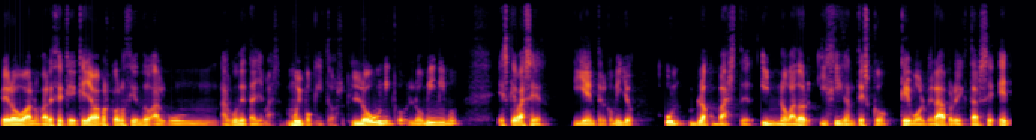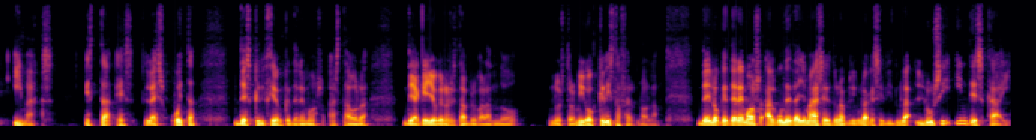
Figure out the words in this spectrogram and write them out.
pero bueno, parece que, ya vamos conociendo algún, algún detalle más, muy poquitos. Lo único, lo mínimo, es que va a ser, y entre comillas, un blockbuster innovador y gigantesco que volverá a proyectarse en IMAX. Esta es la escueta descripción que tenemos hasta ahora de aquello que nos está preparando nuestro amigo Christopher Nolan. De lo que tenemos algún detalle más es de una película que se titula Lucy in the Sky.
